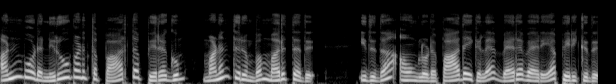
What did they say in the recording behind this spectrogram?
அன்போட நிரூபணத்தை பார்த்த பிறகும் மனம் திரும்ப மறுத்தது. இதுதான் அவங்களோட பாதைகளை வேற வேறையா பிரிக்குது.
